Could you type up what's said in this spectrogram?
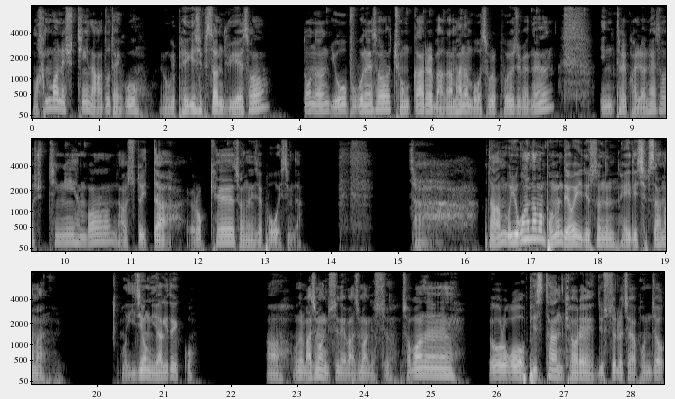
뭐 한 번에 슈팅이 나와도 되고 여기 120선 위에서 또는 요 부근에서 종가를 마감하는 모습을 보여주면은 인텔 관련해서 슈팅이 한번 나올 수도 있다. 이렇게 저는 이제 보고 있습니다. 자, 그다음 뭐 요거 하나만 보면 돼요. 이 뉴스는 AD 칩스 하나만. 뭐 이재용 이야기도 있고. 어, 오늘 마지막 뉴스네요. 마지막 뉴스. 저번에 요러고 비슷한 결의 뉴스를 제가 본 적,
